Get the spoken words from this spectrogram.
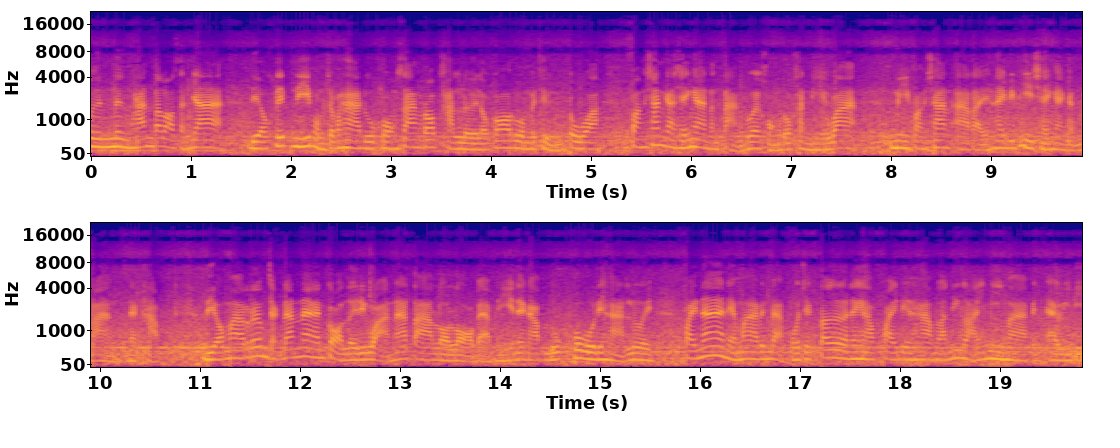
11,000 ตลอดสัญญา เดี๋ยวคลิปนี้ผมจะพาดูโครงสร้างรอบคันเลย แล้วก็รวมไปถึงตัวฟังก์ชันการใช้งานต่างๆ ด้วยของรถคันนี้ว่ามีฟังก์ชันอะไรให้พี่ๆใช้งานกันบ้างนะครับเดี๋ยวมาเริ่มจากด้านหน้ากันก่อนเลยดีกว่าหน้าตาหล่อๆแบบนี้นะครับลุคผู้บริหารเลย ไฟหน้าเนี่ยมาเป็นแบบโปรเจคเตอร์นะครับไฟ daytime running light มีมาเป็น LED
